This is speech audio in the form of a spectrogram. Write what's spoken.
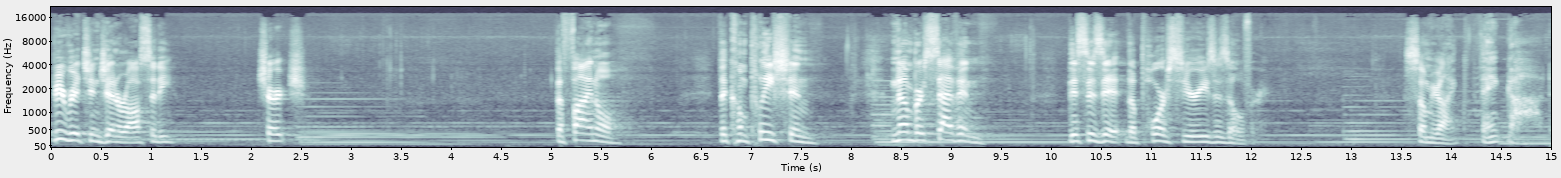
Be rich in generosity, church. The final the completion. Number seven, this is it. The pour series is over. Some of you are like, thank God.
